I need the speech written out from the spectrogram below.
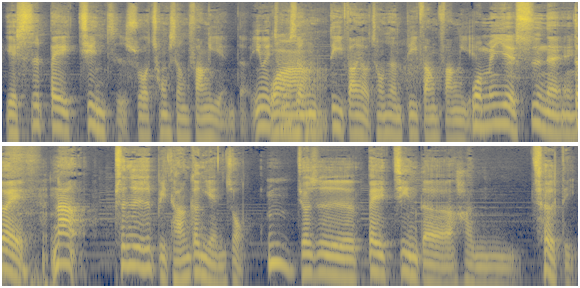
也是被禁止说冲绳方言的，因为冲绳地方有冲绳地方方言。我们也是呢。对，那甚至是比台湾更严重，嗯，就是被禁的很彻底，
